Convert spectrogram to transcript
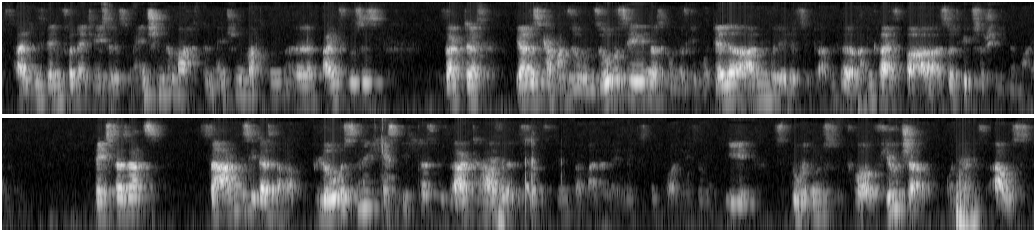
was halten Sie denn von der These des menschengemachten, menschengemachten äh, Einflusses? Sagt er, ja, das kann man so und so sehen, das kommt auf die Modelle an, Modelle sind angreifbar, also es gibt verschiedene. Nächster Satz. Sagen Sie das aber bloß nicht, dass ich das gesagt habe, sonst sind bei meiner nächsten Vorlesung die Students for Future und dann ist aus.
